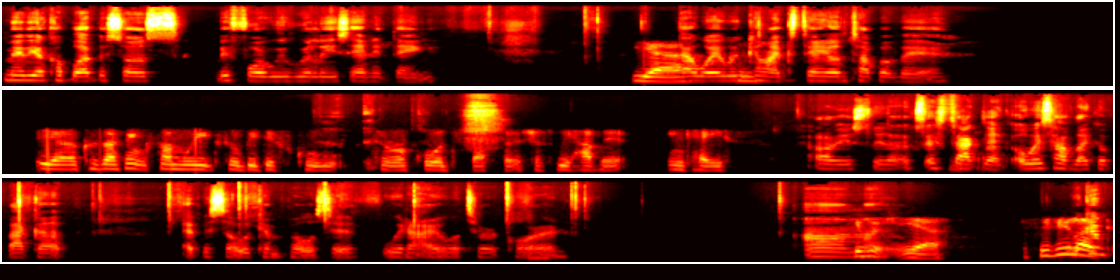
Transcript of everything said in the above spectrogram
maybe a couple episodes before we release anything. yeah That way we can like stay on top of it. Yeah, because I think some weeks will be difficult to record stuff, so it's just we have it in case. Obviously, that's exactly like always have like a backup. episode we can post if we're not able to record. Um, If it- yeah. If we do We like can-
